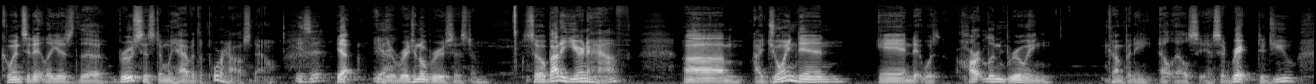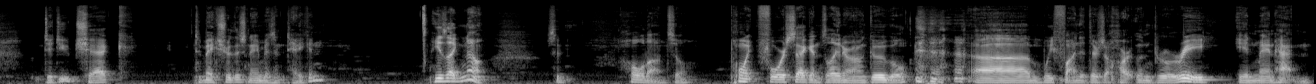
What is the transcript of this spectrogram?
coincidentally is the brew system we have at the poorhouse now. Is it? Yeah, Yeah. the original brew system. So about a year and a half, um, I joined in, and it was Heartland Brewing Company LLC. I said, Rick, did you did you check to make sure this name isn't taken? He's like, no. I said, hold on. So 0.4 seconds later on Google, um, we find that there's a Heartland Brewery in Manhattan,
